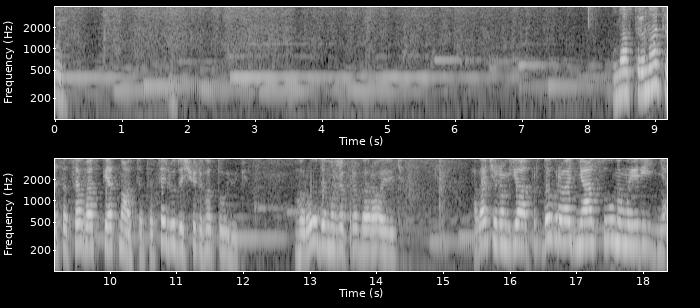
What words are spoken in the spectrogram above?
Ой. У нас 13, це у вас 15. Це люди щось готують. Городи, може, прибирають. А вечором я доброго дня, суми мої рідні.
